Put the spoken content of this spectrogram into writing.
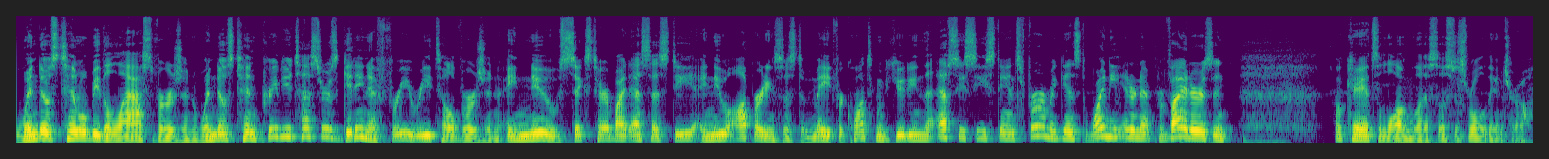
Windows 10 will be the last version. Windows 10 preview testers getting a free retail version, a new 6TB SSD, a new operating system made for quantum computing. The FCC stands firm against whiny internet providers, and okay, it's a long list. Let's just roll the intro.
